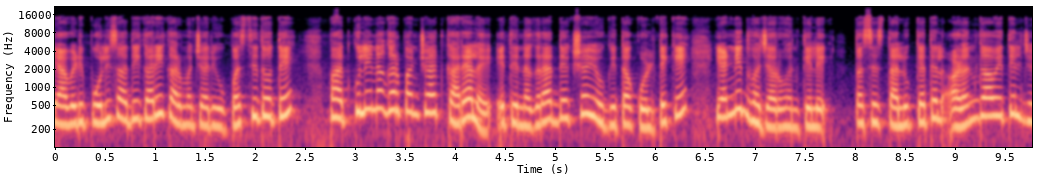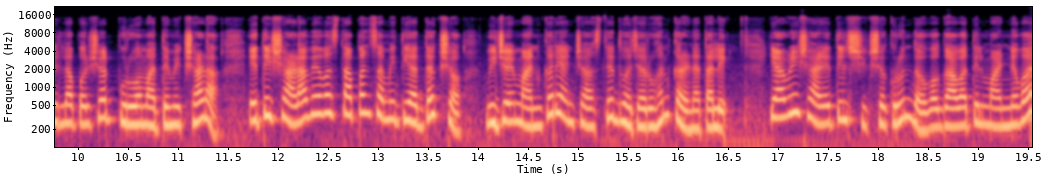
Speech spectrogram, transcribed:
यावेळी पोलीस अधिकारी कर्मचारी उपस्थित होते. भातकुली नगरपंचायत कार्यालय येथे नगराध्यक्ष योगिता कोलटेके यांनी ध्वजारोहण केले. तसेच तालुक्यातील अळणगाव येथील जिल्हा परिषद पूर्व माध्यमिक शाळा येथे शाळा व्यवस्थापन समिती अध्यक्ष विजय मानकर यांच्या हस्ते ध्वजारोहण करण्यात आले. यावेळी शाळेतील शिक्षकवृंद व गावातील मान्यवर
